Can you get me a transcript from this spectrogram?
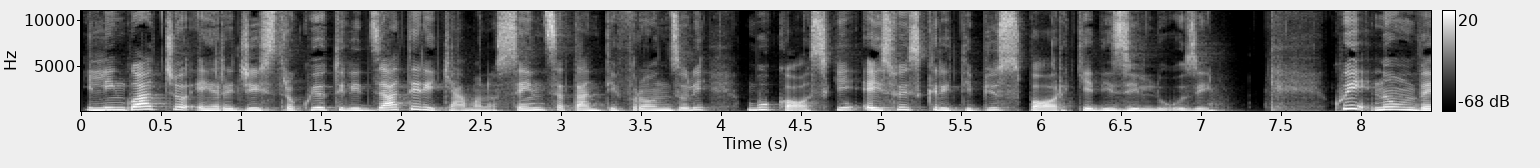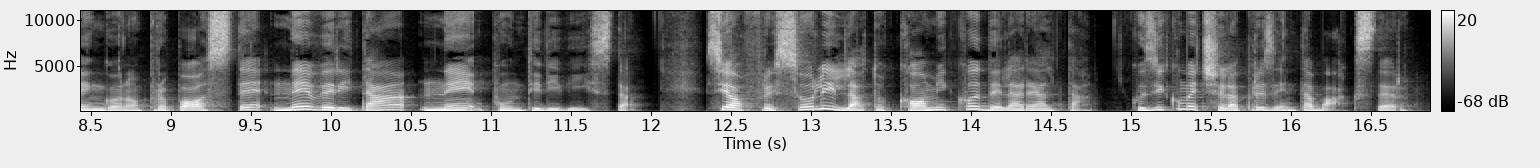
Il linguaggio e il registro qui utilizzati richiamano senza tanti fronzoli Bukowski e i suoi scritti più sporchi e disillusi. Qui non vengono proposte né verità né punti di vista. Si offre solo il lato comico della realtà, così come ce la presenta Baxter.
